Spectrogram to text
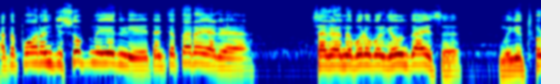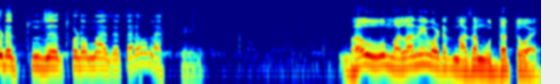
आता पोरांची स्वप्न वेगळी आहे त्यांच्या तारा वेगळ्या. सगळ्यांना बरोबर घेऊन जायचं. म्हणजे थोडं तुझं थोडं माझं करावं लागतंय. भाऊ मला नाही वाटत माझा मुद्दा तो आहे.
